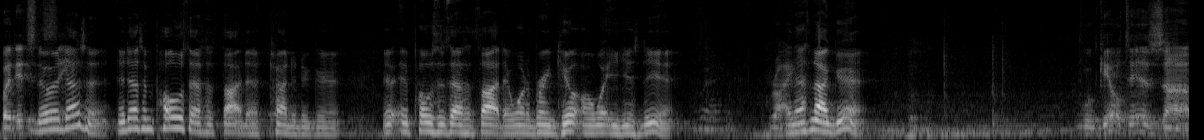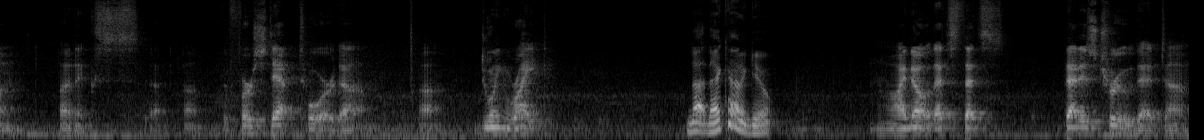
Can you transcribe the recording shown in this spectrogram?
But it's No, it doesn't. It doesn't pose as a thought that trying to do good. It, it poses as a thought that want to bring guilt on what you just did, Right. right. and that's not good. Well, guilt is um, an ex, uh, uh, the first step toward um, uh, doing right. Not that kind of guilt. I know that's that's that is true. That um,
